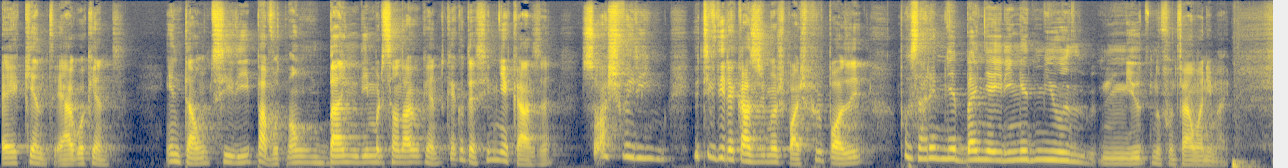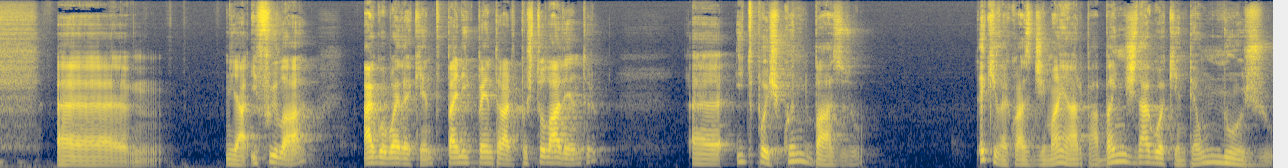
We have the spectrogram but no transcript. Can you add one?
é quente, é água quente. Então decidi, pá, vou tomar um banho de imersão de água quente. O que acontece? Em minha casa, só há chuveirinho. Eu tive de ir à casa dos meus pais, por propósito, para usar a minha banheirinha de miúdo. De miúdo, no fundo, foi um ano e meio. Uh, yeah, e fui lá, água boeda quente, pânico para entrar. Depois estou lá dentro. Uh, e depois, quando baso, aquilo é quase desmaiar, pá. Banhos de água quente é um nojo.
